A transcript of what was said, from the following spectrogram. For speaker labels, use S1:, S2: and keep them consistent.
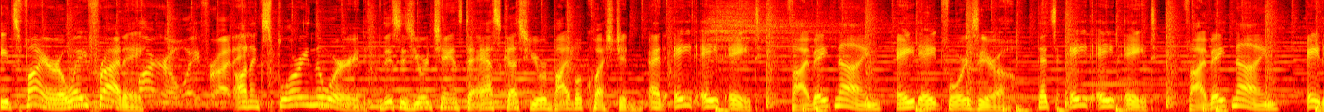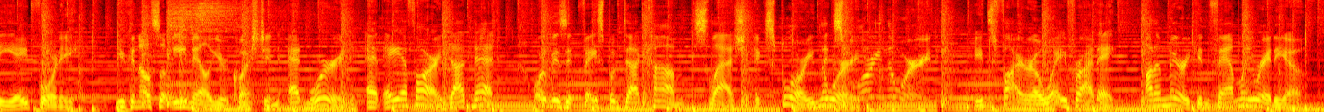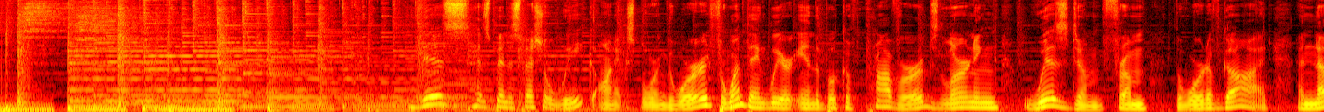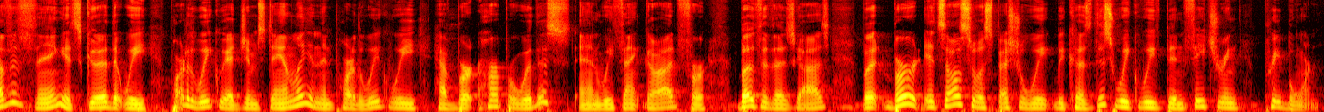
S1: It's Fire Away Friday.
S2: Fire Away Friday.
S1: On Exploring the Word, this is your chance to ask us your Bible question at 888 589 8840. That's 888 589 8840. You can also email your question at word at afr.net or visit facebook.com slash exploring the word.
S2: Exploring the Word.
S1: It's Fire Away Friday on American Family Radio.
S3: This has been a special week on Exploring the Word. For one thing, we are in the book of Proverbs learning wisdom from the Word of God. Another thing, it's good that we, part of the week we had Jim Stanley, and then part of the week we have Bert Harper with us, and we thank God for both of those guys. But Bert, it's also a special week because this week we've been featuring preborn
